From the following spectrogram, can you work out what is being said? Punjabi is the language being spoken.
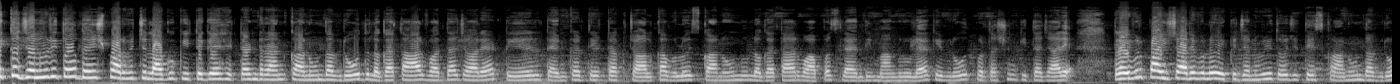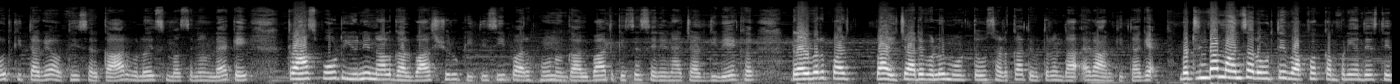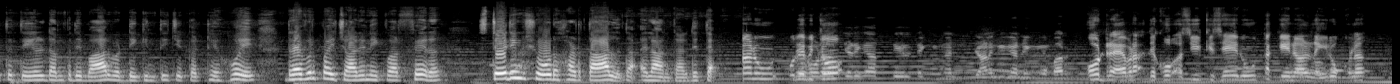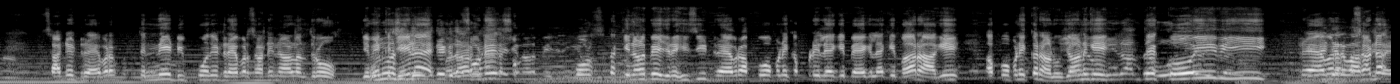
1 ਜਨਵਰੀ ਤੋਂ ਦੇਸ਼ ਭਰ ਵਿੱਚ ਲਾਗੂ ਕੀਤੇ ਗਏ ਹਿੱਟ ਐਂਡ ਰਨ ਕਾਨੂੰਨ ਦਾ ਵਿਰੋਧ ਲਗਾਤਾਰ ਵਧਦਾ ਜਾ ਰਿਹਾ ਹੈ। ਟੇਲ ਟੈਂਕਰ ਤੇ ਟਰੱਕ ਚਾਲਕਾਂ ਵੱਲੋਂ ਇਸ ਕਾਨੂੰਨ ਨੂੰ ਲਗਾਤਾਰ ਵਾਪਸ ਲੈਣ ਦੀ ਮੰਗ ਨੂੰ ਲੈ ਕੇ ਵਿਰੋਧ ਪ੍ਰਦਰਸ਼ਨ ਕੀਤਾ ਜਾ ਰਿਹਾ ਹੈ। ਡਰਾਈਵਰ ਭਾਈਚਾਰੇ ਵੱਲੋਂ 1 ਜਨਵਰੀ ਤੋਂ ਜਿੱਥੇ ਇਸ ਕਾਨੂੰਨ ਦਾ ਵਿਰੋਧ ਕੀਤਾ ਗਿਆ, ਉੱਥੇ ਸਰਕਾਰ ਵੱਲੋਂ ਇਸ ਮਸਲੇ ਨੂੰ ਲੈ ਕੇ ਟਰਾਂਸਪੋਰਟ ਯੂਨੀਅਨ ਨਾਲ ਗੱਲਬਾਤ ਸ਼ੁਰੂ ਕੀਤੀ ਸੀ, ਪਰ ਹੁਣ ਗੱਲਬਾਤ ਕਿਸੇ ਸਿਰੇ ਨਾ ਚੜ੍ਹਦੀ ਵੇਖ ਡਰਾਈਵਰ ਭਾਈਚਾਰੇ ਵੱਲੋਂ ਮੁੜ ਤੋਂ ਸੜਕਾਂ ਤੇ ਉਤਰਨ ਦਾ ਐਲਾਨ ਕੀਤਾ ਗਿਆ। ਬਠਿੰਡਾ ਮਾਨਸਾ ਰੋਡ ਤੇ ਵੱਖ-ਵੱਖ ਕੰਪਨੀਆਂ ਦੇ ਸਥਿਤ ਤੇਲ ਡੰਪ ਦੇ ਬਾਹਰ ਵੱਡੀ ਗਿਣਤੀ 'ਚ ਇਕੱਠੇ ਹੋਏ ਡਰਾਈਵਰ ਭਾਈਚਾਰੇ ਨੇ ਇੱਕ ਵਾਰ ਫਿਰ ਸਟੇਰਿੰਗ ਛੋੜ ਹੜਤਾਲ ਦਾ ਐਲਾਨ ਕਰ ਦਿੱਤਾ। ਹੈ। ਉਹਨਾਂ ਨੂੰ ਉਹਦੇ ਵਿੱਚੋਂ ਜਿਹੜੀਆਂ ਤੇਲ ਟੈਂਕੀਆਂ ਜਾਣਗੀਆਂ ਟੈਂਕੀਆਂ ਬਾਹਰ। ਉਹ ਡਰਾਈਵਰ ਦੇਖੋ ਅਸੀਂ ਕਿਸੇ ਨੂੰ ਧੱਕੇ ਨਾਲ ਨਹੀਂ ਰੋਕਣਾ। ਸਾਡੇ ਡਰਾਈਵਰ ਤਿੰਨੇ ਡਿਪੂਆਂ ਦੇ ਡਰਾਈਵਰ ਸਾਡੇ ਨਾਲ ਅੰਦਰੋਂ। ਜਿਵੇਂ ਕਿ ਉਹਨੂੰ ਅਸੀਂ ਗਦਾਰ ਤੁਹਾਡੇ ਧੱਕੇ ਨਾਲ ਭੇਜ ਰਹੀ ਹੈ। ਪੁਲਿਸ ਧੱਕੇ ਨਾਲ ਭੇਜ ਰਹੀ ਸੀ ਡਰਾਈਵਰ ਆਪੋ ਆਪਣੇ ਕੱਪੜੇ ਲੈ ਕੇ ਬੈਗ ਲੈ ਕੇ ਬਾਹਰ ਆ ਗਏ ਆਪੋ ਆਪਣੇ ਘਰਾਂ ਨੂੰ ਜਾਣਗੇ ਤੇ ਕੋਈ ਵੀ ਚਿਰ ਡਰਾਈਵਰ ਵਾਸਤੇ ਸਾਡਾ?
